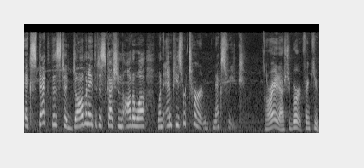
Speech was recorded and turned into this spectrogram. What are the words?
Expect this to dominate the discussion in Ottawa when MPs return next week. All right, Ashley Burke, thank you.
